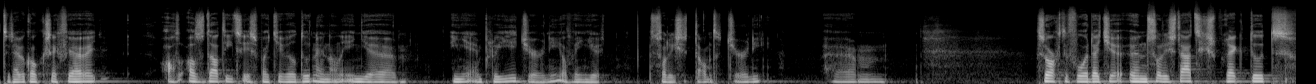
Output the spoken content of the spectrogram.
Toen heb ik ook gezegd, van, ja, weet je, als, als dat iets is wat je wil doen en dan in je, in je employee journey of in je sollicitant journey, ehm, zorg ervoor dat je een sollicitatiegesprek doet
